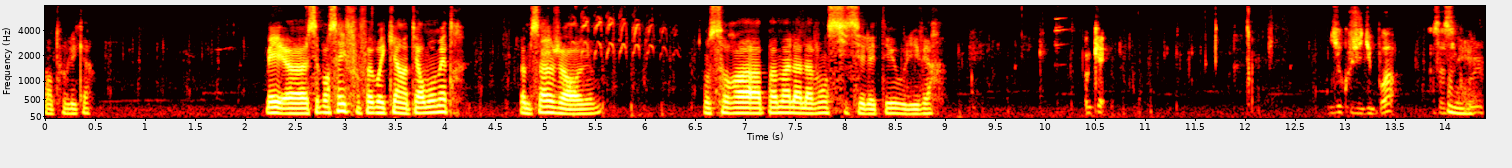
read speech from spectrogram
dans tous les cas. Mais euh, c'est pour ça qu'il faut fabriquer un thermomètre. Comme ça, genre, on saura pas mal à l'avance si c'est l'été ou l'hiver. Ok. Du coup, j'ai du bois. Ça, On c'est est, cool.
